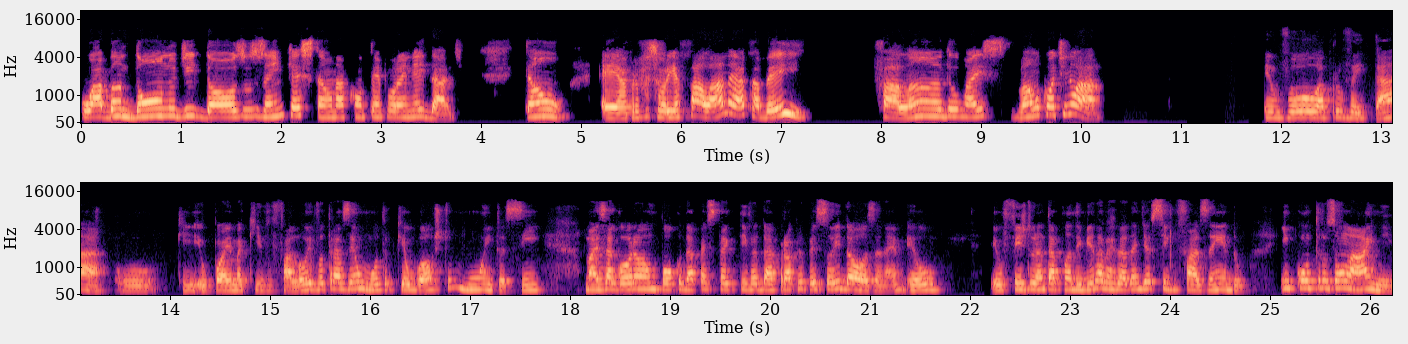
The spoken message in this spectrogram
o abandono de idosos em questão na contemporaneidade. Então, é, a professora ia falar, né? Acabei falando, mas vamos continuar. Eu vou aproveitar o que o poema que Ivo falou e vou trazer um outro que eu gosto muito, assim, mas agora um pouco da perspectiva da própria pessoa idosa, né? Eu eu fiz durante a pandemia, na verdade, ainda sigo fazendo encontros online,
